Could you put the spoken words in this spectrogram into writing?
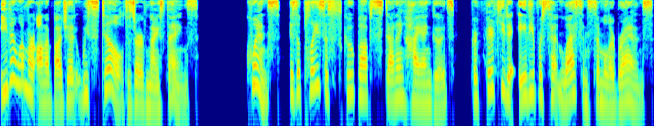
Even when we're on a budget, we still deserve nice things. Quince is a place to scoop up stunning high end goods for 50 to 80% less than similar brands.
